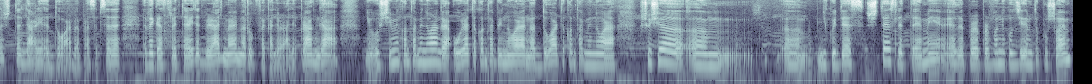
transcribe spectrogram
është larja e duarve, pra sepse edhe gastroenteriti viral merret me rrugë fekalorale. Pra nga një ushqim i kontaminuar nga ujëra të kontaminuara, nga duar të kontaminuara, kështu që ëm um, një kujdes shtesë le të themi edhe për për vendin ku zgjedhim të pushojmë,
